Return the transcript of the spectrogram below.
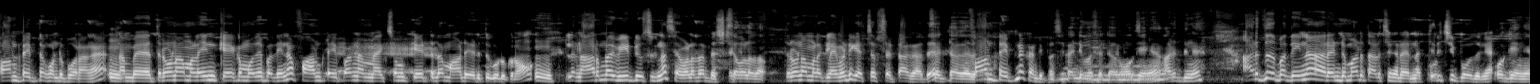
ஃபார்ம் டைப் தான் கொண்டு போறாங்க. நம்ம திருவண்ணாமலைன்னு கேட்கும் போதே பாத்தீங்கன்னா ஃபார்ம் டைப்பா நம்ம மேக்ஸிமம் கேட்டு தான் மாடு எடுத்து கொடுக்குறோம். இல்ல நார்மலா வீட்டு யூஸுக்குன்னா செவலை தான் பெஸ்ட் அவ்வளவுதான் திருவண்ணாமலை கிளைமேட்டுக்கு ஹெச்எஃப் செட் ஆகாது. செட் ஆகாது. ஃபார்ம் டைப்னா கண்டிப்பா கண்டிப்பா செட் ஆகும். ஓகேங்க. அடுத்துங்க. அடுத்தது பாத்தீங்கன்னா ரெண்டு மாடு தலைச்சு கிடையாது திருச்சி போகுதுங்க. ஓகேங்க.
